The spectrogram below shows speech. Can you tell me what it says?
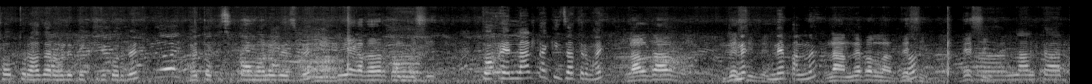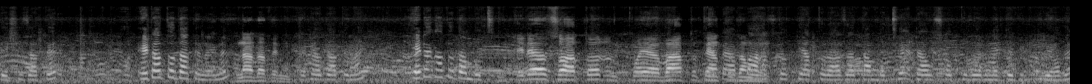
সত্তর হাজার হলে বিক্রি করবে। হয়তো কিছু কম হলে বেচবে। দুই এক হাজার কম বেশি। তো এই লালটা কি জাতের ভাই? লালটা দেশি নেপাল না? না নেপাল না দেশি। দেশি। লালটা দেশি জাতের। এটা তো দাঁতে নাই না? না দাঁতে নেই। এটা দাঁতে নাই। এটা কত দাম বলছে? এটা চুয়াত্তর বাহাত্তর এটা তেহাত্তর দাম বাহাত্তর তিয়াত্তর হাজার দাম বলছে। এটাও সত্তরের মধ্যে বিক্রি হবে।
